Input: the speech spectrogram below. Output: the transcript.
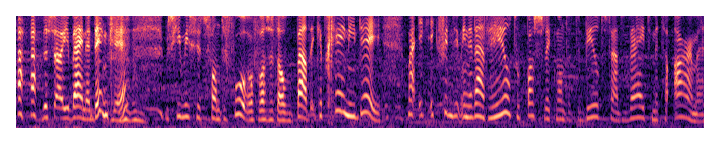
dat zou je bijna denken, hè? Misschien wist het van tevoren of was het al bepaald. Ik heb geen idee. Maar ik, ik vind hem inderdaad heel toepasselijk, want het beeld staat wijd met de armen.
